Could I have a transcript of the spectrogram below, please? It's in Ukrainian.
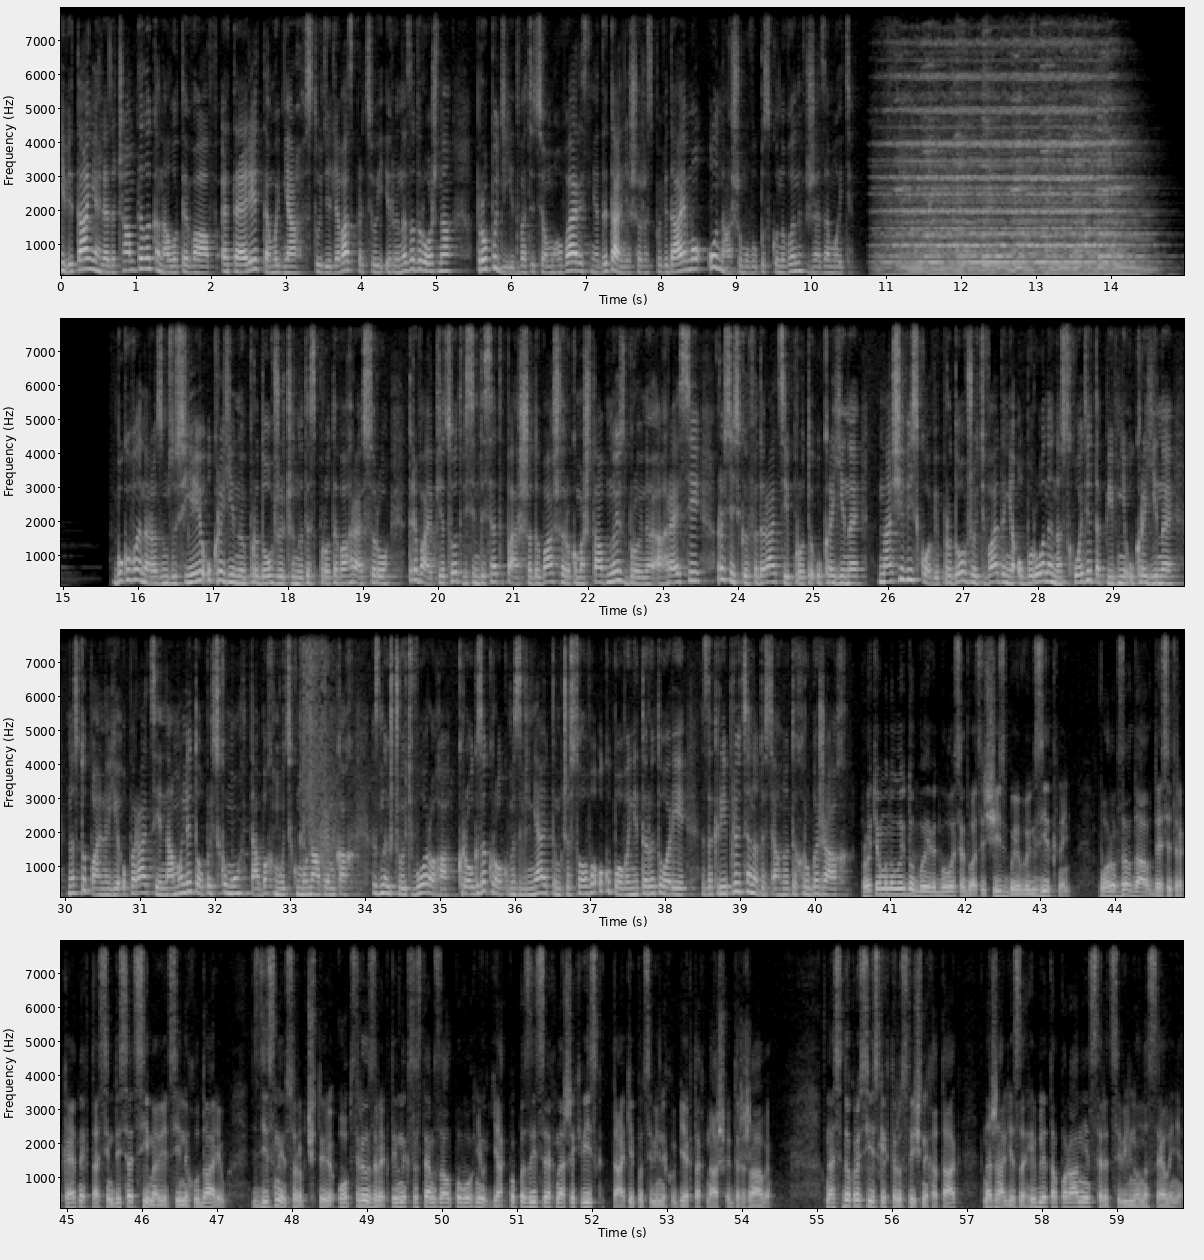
Мої вітання глядачам телеканалу ТВА в етері. Тему дня в студії для вас працює Ірина Задорожна. Про події 27 вересня детальніше розповідаємо у нашому випуску новин вже за мить. Буковина разом з усією Україною продовжує чинити спротив агресору. Триває 581-ша доба широкомасштабної збройної агресії Російської Федерації проти України. Наші військові продовжують ведення оборони на сході та півдні України, наступальної операції на Мелітопольському та Бахмутському напрямках. Знищують ворога, крок за кроком звільняють тимчасово окуповані території, закріплюються на досягнутих рубежах. Протягом минулої доби відбулося 26 бойових зіткнень. Ворог завдав 10 ракетних та 77 авіаційних ударів, здійснив 44 обстріли з реактивних систем залпового вогню як по позиціях наших військ, так і по цивільних об'єктах нашої держави. Внаслідок російських терористичних атак, на жаль, є загиблі та поранені серед цивільного населення.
